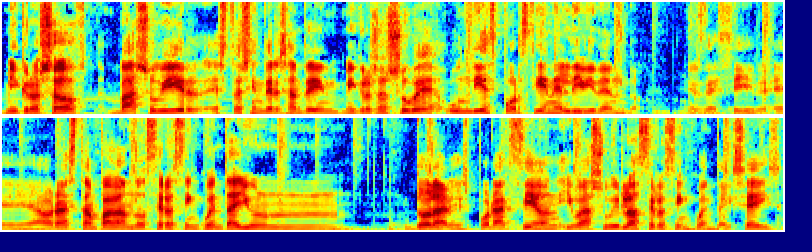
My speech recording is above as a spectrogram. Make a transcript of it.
Microsoft va a subir, esto es interesante, Microsoft sube un 10% el dividendo. Es decir, eh, ahora están pagando 0,51 dólares por acción y va a subirlo a 0,56.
